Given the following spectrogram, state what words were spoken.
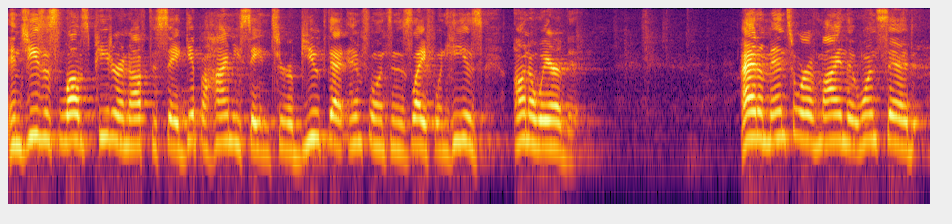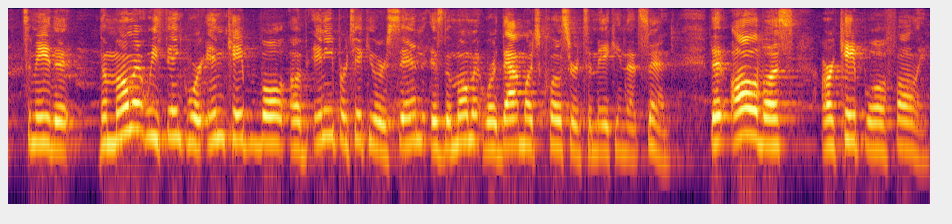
And Jesus loves Peter enough to say, Get behind me, Satan, to rebuke that influence in his life when he is unaware of it. I had a mentor of mine that once said to me that the moment we think we're incapable of any particular sin is the moment we're that much closer to making that sin. That all of us are capable of falling.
